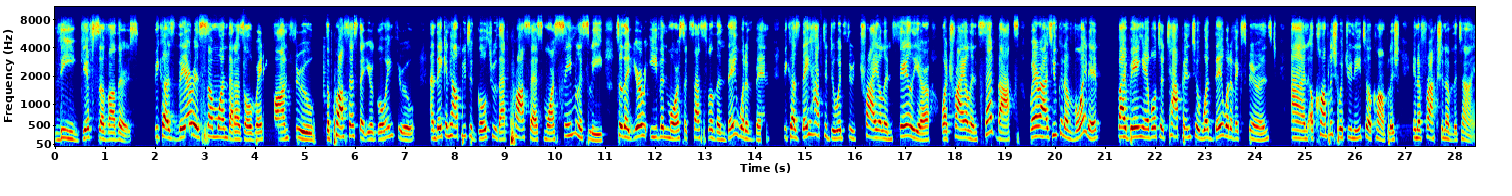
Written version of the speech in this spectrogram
the gifts of others. Because there is someone that has already gone through the process that you're going through and they can help you to go through that process more seamlessly so that you're even more successful than they would have been because they had to do it through trial and failure or trial and setbacks whereas you can avoid it by being able to tap into what they would have experienced and accomplish what you need to accomplish in a fraction of the time.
